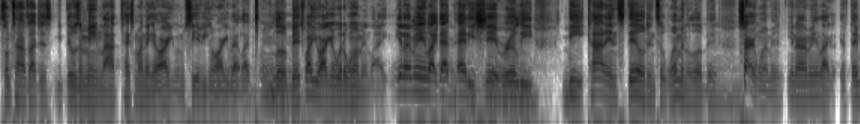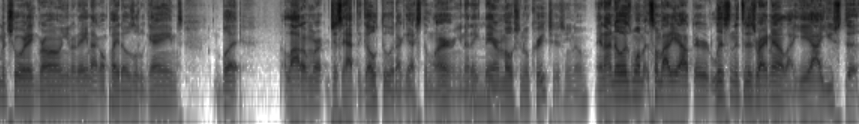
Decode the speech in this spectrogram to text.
sometimes I just it was a meme like I text my nigga arguing see if he can argue back like "You little bitch why you arguing with a woman like you know what I mean like that petty shit really be kind of instilled into women a little bit. Mm-hmm. Certain women, you know what I mean like if they mature they grown you know they ain't not gonna play those little games, but. A lot of them are, just have to go through it, I guess, to learn. You know, they they're mm-hmm. emotional creatures. You know, and I know as woman, somebody out there listening to this right now, like, yeah, I used to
